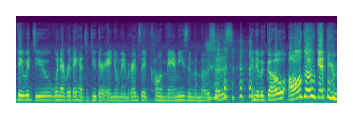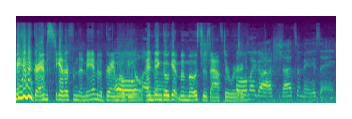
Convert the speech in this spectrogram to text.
they would do whenever they had to do their annual mammograms. They'd call them mammies and mimosas, and they would go all go get their mammograms together from the mammogram Oh mobile, my and then go get mimosas afterward. Oh my gosh, that's amazing.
